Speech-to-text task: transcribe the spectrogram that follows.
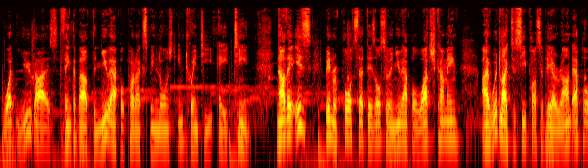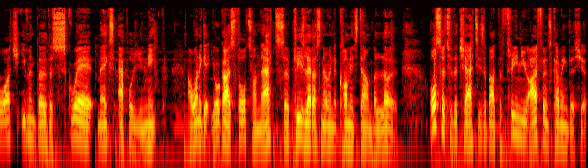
what you guys think about the new Apple products being launched in 2018. Now, there is been reports that there's also a new Apple Watch coming. I would like to see possibly a round Apple Watch, even though the square makes Apple unique. I want to get your guys' thoughts on that, so please let us know in the comments down below. Also to the chat is about the three new iPhones coming this year.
